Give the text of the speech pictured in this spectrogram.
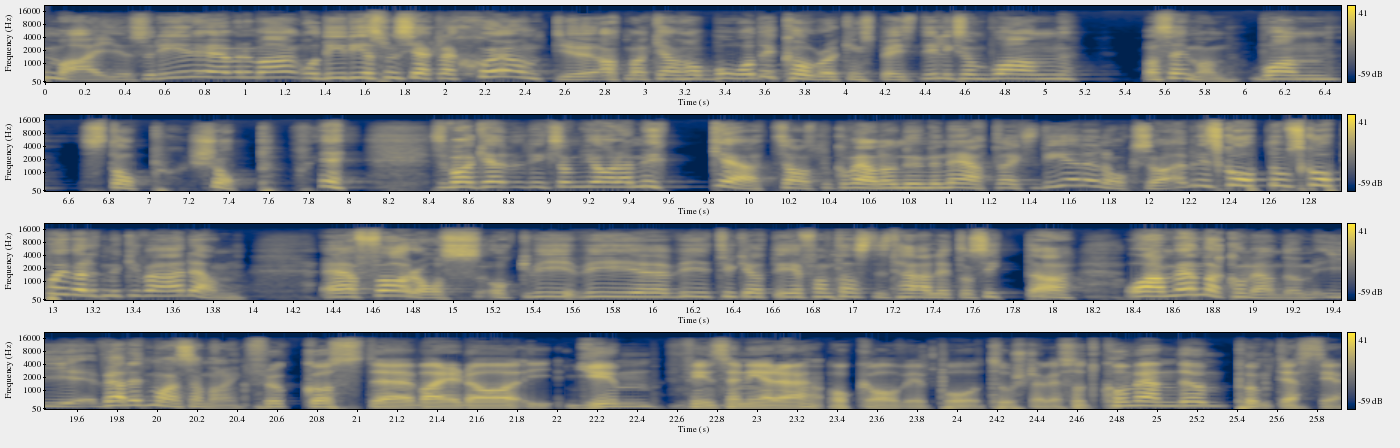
maj. Så det är evenemang och det är det som är så jäkla skönt ju, att man kan ha både coworking space, det är liksom one, vad säger man, one stop shop. så man kan liksom göra mycket tillsammans med Convendum och nu med nätverksdelen också. Men skap, de skapar ju väldigt mycket värden eh, för oss och vi, vi, eh, vi tycker att det är fantastiskt härligt att sitta och använda Convendum i väldigt många sammanhang. Frukost eh, varje dag, gym finns här nere och AV på torsdagar. Så convendum.se.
